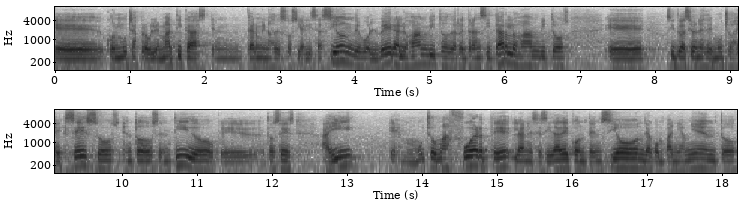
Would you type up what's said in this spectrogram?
Eh, con muchas problemáticas en términos de socialización, de volver a los ámbitos, de retransitar los ámbitos, eh, situaciones de muchos excesos en todo sentido, entonces ahí es mucho más fuerte la necesidad de contención, de acompañamiento,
